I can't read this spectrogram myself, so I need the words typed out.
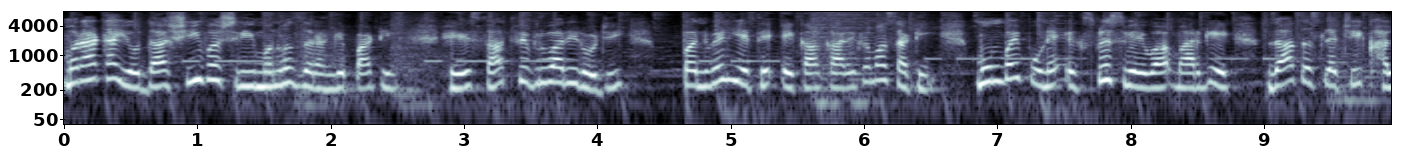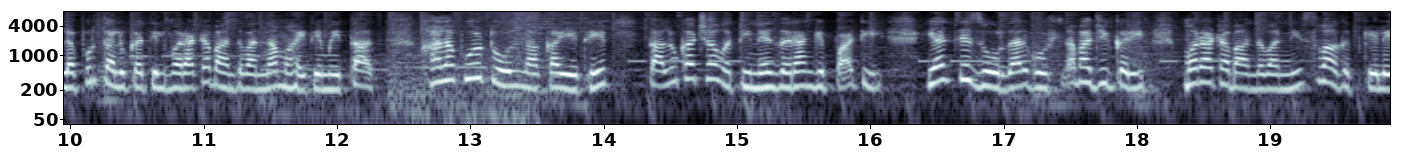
मराठा योद्धा शिव श्री मनोज जरांगे पाटील हे सात फेब्रुवारी रोजी पनवेल येथे एका कार्यक्रमासाठी मुंबई पुणे एक्सप्रेस वे मार्गे जात असल्याची खालापूर तालुक्यातील मराठा बांधवांना माहिती मिळताच खालापूर टोल नाका येथे तालुकाच्या वतीने जरांगे पाटील यांचे जोरदार घोषणाबाजी करीत मराठा बांधवांनी स्वागत केले.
